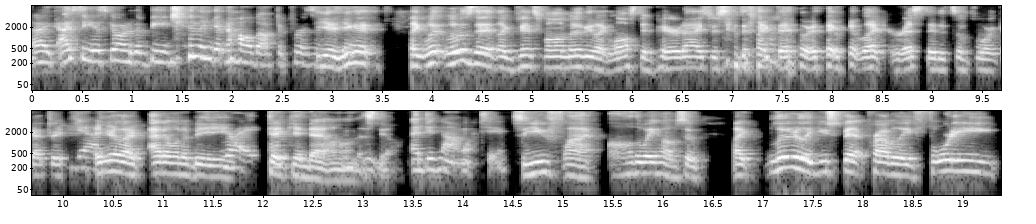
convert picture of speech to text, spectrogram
like i see us going to the beach and then getting hauled off to prison Yeah, you get like what what was that like Vince Vaughn movie like Lost in Paradise or something like that where they were like arrested in some foreign country yeah and you're like I don't want to be right taken down on this deal. i did not want to So you fly all the way home. So like literally you spent probably 40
